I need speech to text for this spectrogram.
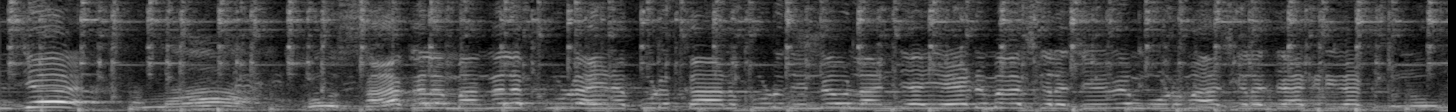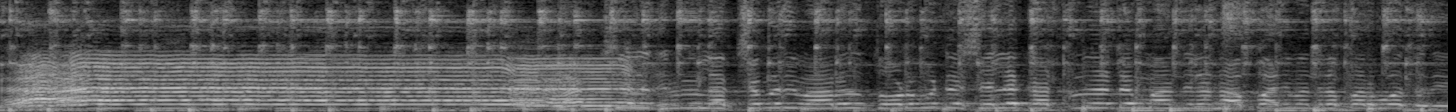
లంజే నువ్వు సాకల మంగళ అయినప్పుడు అయిన కానుకూడు తిన్నావు లంజ ఏడు మాసికల జీవి మూడు మాసికల జాకెట్ కట్టుకున్నావు లక్షల తిరుగు లక్ష మంది వారదు తోడబుట్టే చెల్లె కట్టుదంటే మందిలో నా పది మందిలో పడిపోతుంది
